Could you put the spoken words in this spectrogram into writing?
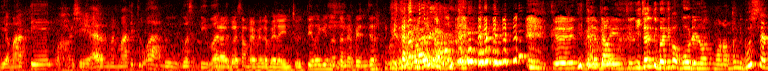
dia mati Wah, si iya. Iron Man mati tuh waduh gue sedih Nah, banget gue sampai bela-belain cuti lagi nonton Iya. Avenger. Ican, bela-belain cuti. Ican tiba-tiba gue udah mau nonton di buset.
